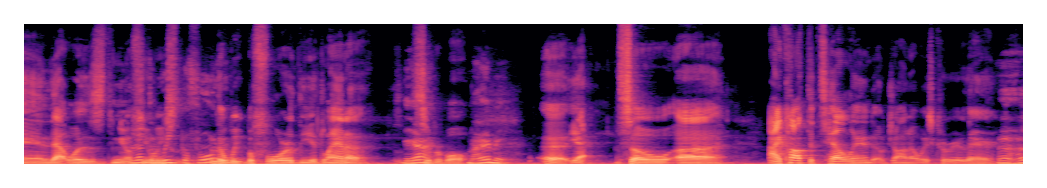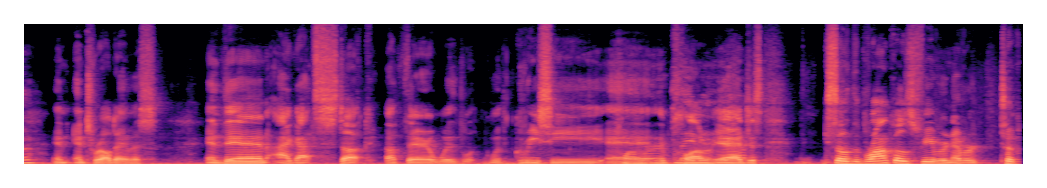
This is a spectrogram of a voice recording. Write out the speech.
And that was, you know, a that few the weeks week before? the week before the Atlanta Yeah. Super Bowl. Miami. Uh, yeah. So uh, I caught the tail end of John Elway's career there Uh-huh. and, and Terrell Davis. And then I got stuck up there with with Griese and Plummer, and Plummer. maybe, yeah, yeah. just so the Broncos fever never took.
